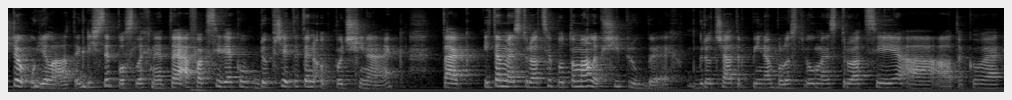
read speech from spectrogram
to uděláte, když se poslechnete a fakt si jako dopřijete ten odpočinek, tak i ta menstruace potom má lepší průběh. Kdo třeba trpí na bolestivou menstruaci a, a takové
